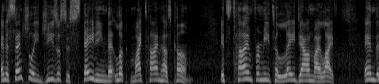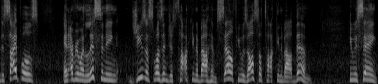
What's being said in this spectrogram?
and essentially, Jesus is stating that, look, my time has come. It's time for me to lay down my life. And the disciples and everyone listening, Jesus wasn't just talking about himself, he was also talking about them. He was saying,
